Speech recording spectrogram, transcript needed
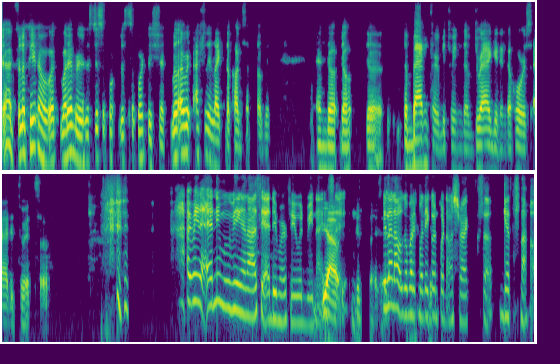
yeah, Filipino, what, whatever. Let's just support let's support this shit. Well, I actually like the concept of it and the the the the banter between the dragon and the horse added to it. So I mean, any movie nga na si Eddie Murphy would be nice. yeah, eh. it's nice. Ilan ako gabalik-balikon po ng Shrek, so gets na ako.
